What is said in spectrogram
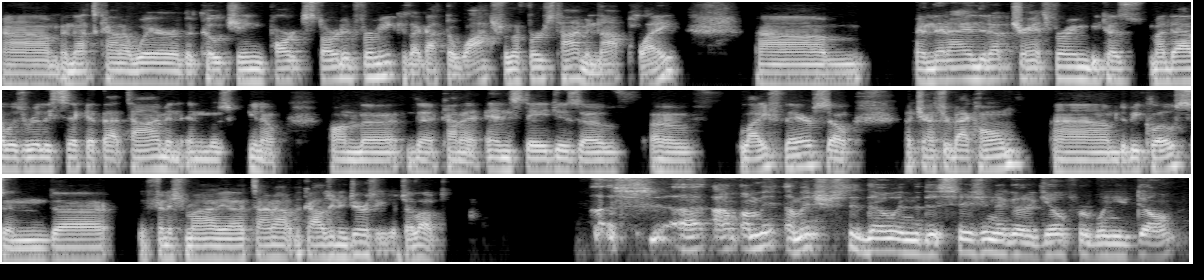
Um, and that's kind of where the coaching part started for me because I got to watch for the first time and not play. Um, and then I ended up transferring because my dad was really sick at that time and, and was, you know, on the, the kind of end stages of, of life there. So I transferred back home um, to be close and uh, finish my uh, time out at the College of New Jersey, which I loved. Uh, I'm I'm interested though in the decision to go to Guilford when you don't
